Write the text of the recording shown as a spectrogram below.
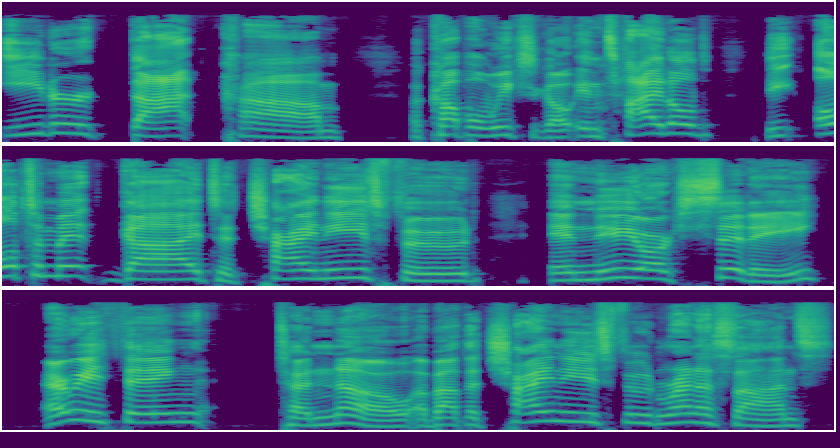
eater.com a couple weeks ago entitled The Ultimate Guide to Chinese Food in New York City. Everything to know about the Chinese food renaissance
